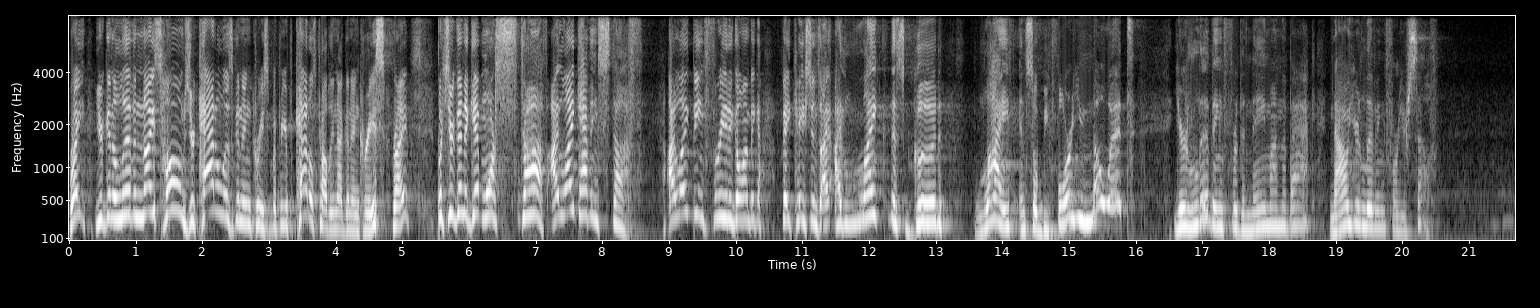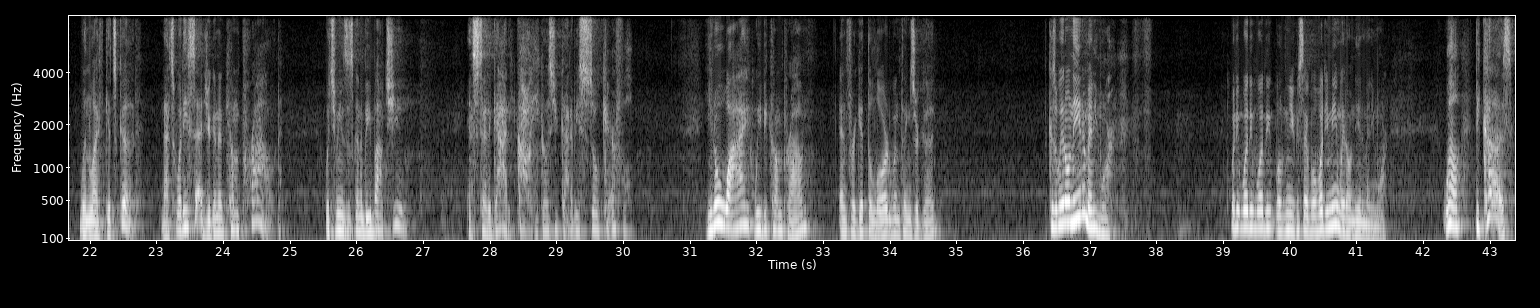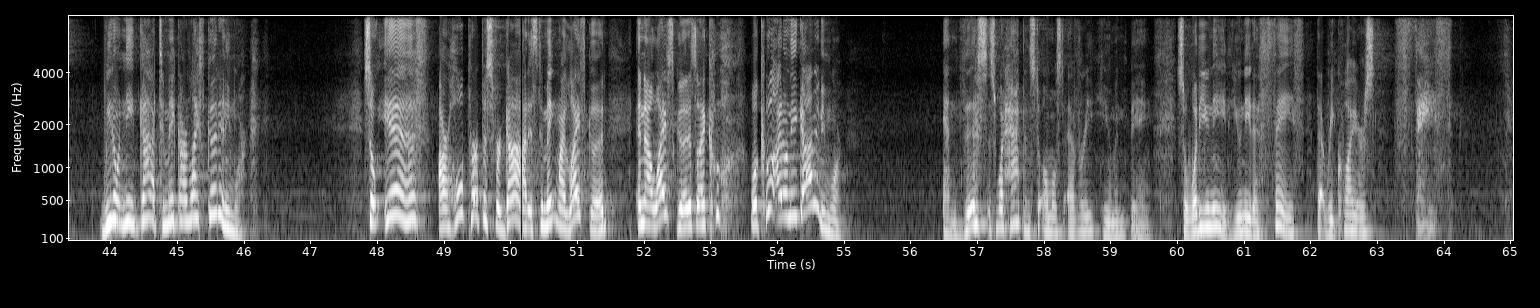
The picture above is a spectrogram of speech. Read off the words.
right? You're going to live in nice homes. Your cattle is going to increase, but your cattle's probably not going to increase, right? But you're going to get more stuff. I like having stuff. I like being free to go on vacations. I, I like this good life. And so before you know it, you're living for the name on the back. Now you're living for yourself when life gets good. That's what he said. You're going to become proud, which means it's going to be about you instead of God. He goes, You got to be so careful. You know why we become proud and forget the Lord when things are good? Because we don't need Him anymore. what do, what do, what do, well, you can say, Well, what do you mean we don't need Him anymore? Well, because we don't need God to make our life good anymore. So if our whole purpose for God is to make my life good, and now life's good, it's like, cool, well, cool, I don't need God anymore. And this is what happens to almost every human being. So, what do you need? You need a faith that requires faith.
